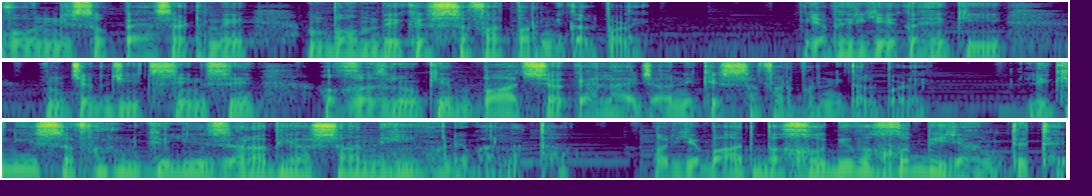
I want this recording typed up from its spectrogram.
वो 1965 में बॉम्बे के सफ़र पर निकल पड़े। या फिर ये कहें कि जगजीत सिंह से गज़लों के बादशाह कहलाए जाने के सफ़र पर निकल पड़े। लेकिन ये सफ़र उनके लिए ज़रा भी आसान नहीं होने वाला था। और ये बात बखूबी वो खुद भी जानते थे।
